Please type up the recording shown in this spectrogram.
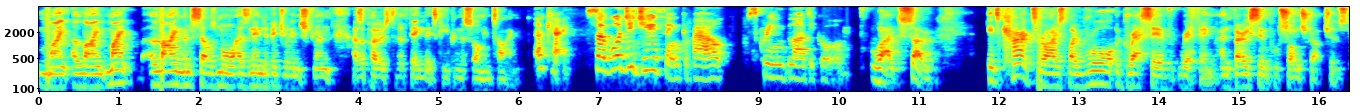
might align might align themselves more as an individual instrument as opposed to the thing that's keeping the song in time. Okay. So, what did you think about Scream Bloody Gore? Right. So it's characterized by raw, aggressive riffing and very simple song structures.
